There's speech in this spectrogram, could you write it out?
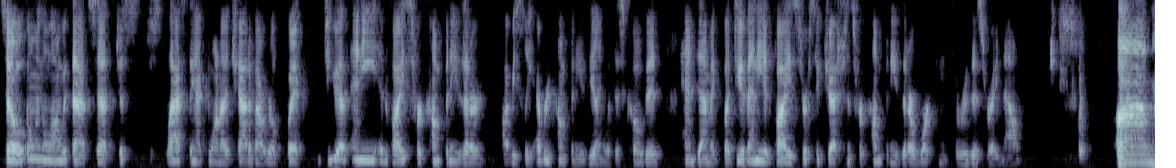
So going along with that, Seth, just just last thing I want to chat about real quick. Do you have any advice for companies that are obviously every company is dealing with this COVID pandemic, but do you have any advice or suggestions for companies that are working through this right now? Um,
